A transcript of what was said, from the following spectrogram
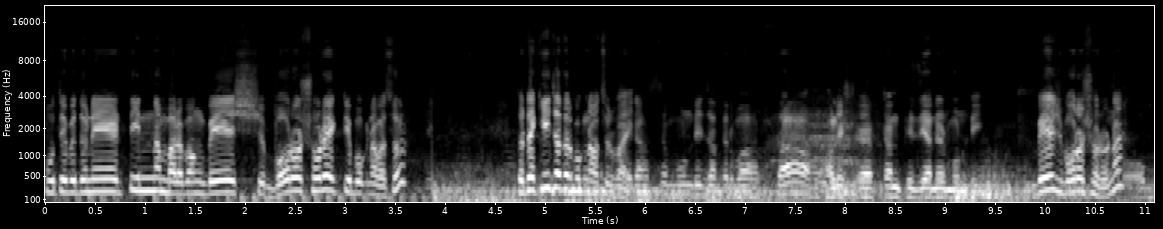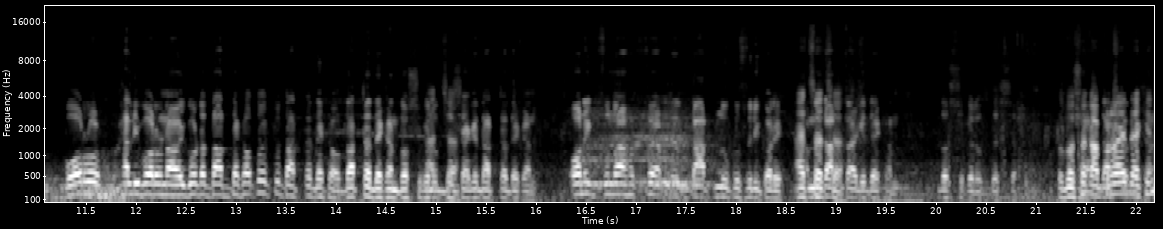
প্রতিবেদনের তিন নম্বর এবং বেশ বড় সড়ো একটি বকনা বাছুর। তো এটা কি জাতের বকনা বাছুর ভাই? এটা হচ্ছে মুন্ডি জাতের বাচ্চা হলিস্টান ফিজিয়ানের মুন্ডি। বেশ বড় সড়ো না? বড় খালি বড় না ওই গোটা দাঁত দেখাও তো একটু দাঁতটা দেখাও। দাঁতটা দেখান দর্শকের আচ্ছা। উদ্দেশ্যে আগে দাঁতটা দেখান। অনেক শোনা হচ্ছে আপনার দাঁত লুকোচুরি করে। আচ্ছা, আচ্ছা। দাঁতটা আগে দেখান দর্শকের উদ্দেশ্যে। তো দর্শক হ্যাঁ, আপনারাই দেখেন।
